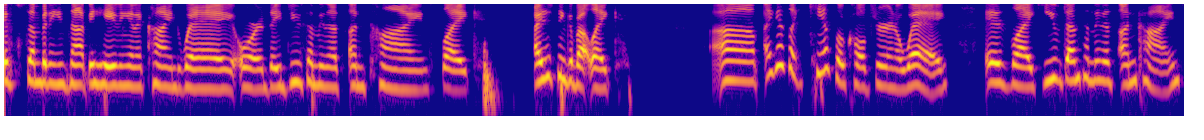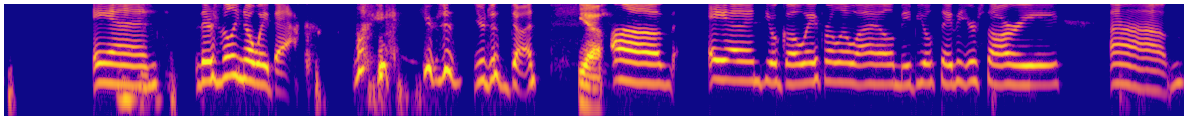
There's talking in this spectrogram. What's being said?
if somebody's not behaving in a kind way or they do something that's unkind like i just think about like um i guess like cancel culture in a way is like you've done something that's unkind and there's really no way back. Like you're just you're just done. Yeah. Um and you'll go away for a little while. Maybe you'll say that you're sorry. Um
